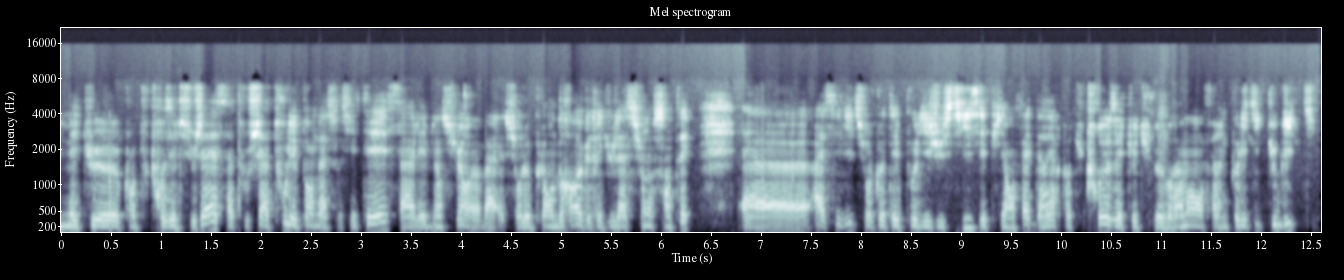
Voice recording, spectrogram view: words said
mais que quand tu creusais le sujet, ça touchait à tous les pans de la société, ça allait bien sûr bah, sur le plan drogue, régulation, santé, euh, assez vite sur le côté polyjustice, et puis en fait derrière quand tu creuses et que tu veux vraiment faire une politique publique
